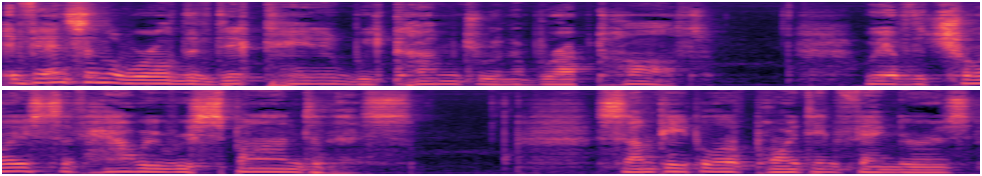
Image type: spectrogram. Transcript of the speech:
Events in the world have dictated we come to an abrupt halt. We have the choice of how we respond to this. Some people are pointing fingers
